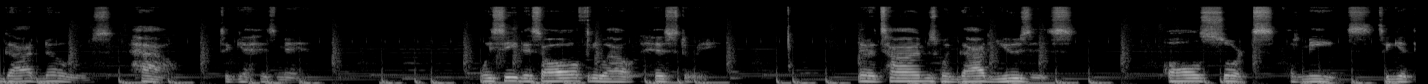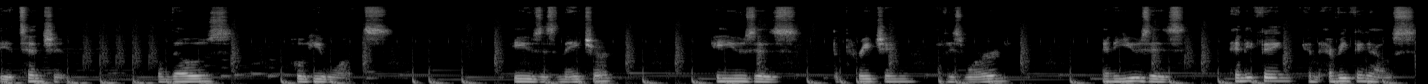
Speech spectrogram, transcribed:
God knows how to get his man. We see this all throughout history. There are times when God uses all sorts of means to get the attention of those who he wants. He uses nature, he uses the preaching of his word, and he uses anything and everything else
